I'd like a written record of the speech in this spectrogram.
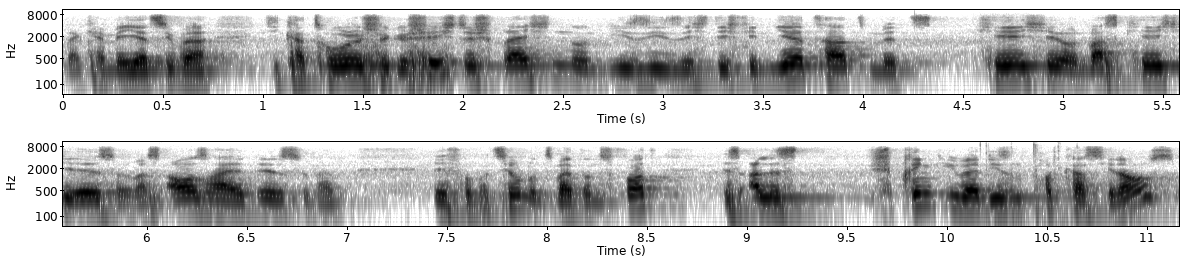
da können wir jetzt über die katholische Geschichte sprechen und wie sie sich definiert hat mit Kirche und was Kirche ist und was außerhalb ist und dann Reformation und so weiter und so fort. Ist alles springt über diesen Podcast hinaus,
